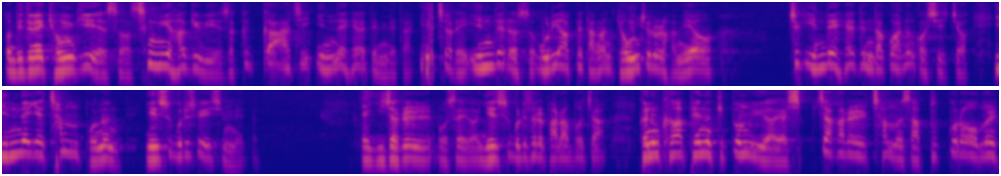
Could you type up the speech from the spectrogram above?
또 믿음의 경기에서 승리하기 위해서 끝까지 인내해야 됩니다. 1절에 인내로서 우리 앞에 당한 경주를 하며 즉 인내해야 된다고 하는 것이죠. 인내의 참 보는 예수 그리스도이십니다. 2절을 보세요. 예수 그리스도를 바라보자. 그는 그 앞에 있는 기쁨을 위하여 십자가를 참으사 부끄러움을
